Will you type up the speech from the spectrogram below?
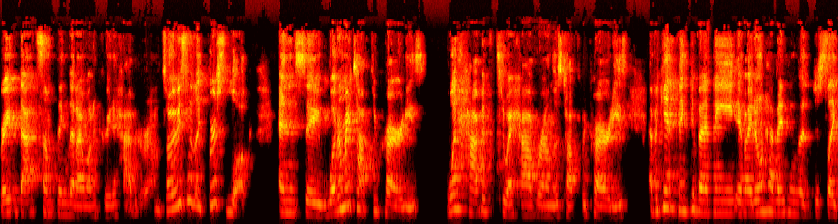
right that's something that i want to create a habit around so i always say like first look and say what are my top three priorities what habits do I have around those top three priorities? If I can't think of any, if I don't have anything that just like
